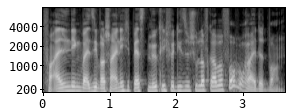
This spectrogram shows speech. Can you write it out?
Vor allen Dingen, weil sie wahrscheinlich bestmöglich für diese Schulaufgabe vorbereitet waren.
